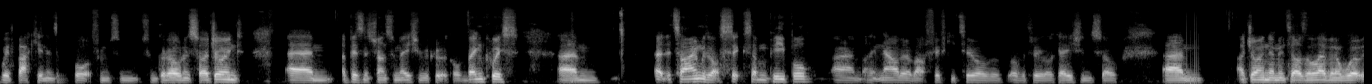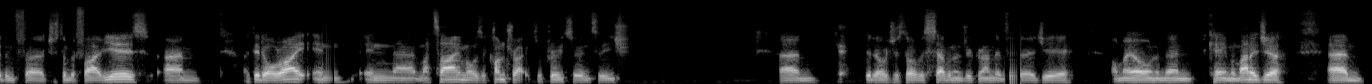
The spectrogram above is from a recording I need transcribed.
with backing and support from some some good owners. So I joined um, a business transformation recruiter called Venquis. Um, at the time, with about six, seven people. Um, I think now they're about 52 over, over three locations. So um, I joined them in 2011 and worked with them for just under five years. Um, I did all right in in uh, my time. I was a contract recruiter into the um, okay. did just over 700 grand in the third year on my own, and then became a manager, um,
